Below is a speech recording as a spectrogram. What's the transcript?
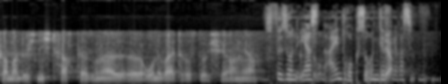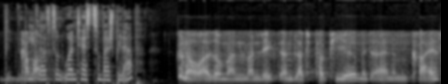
kann man durch Nicht-Fachpersonal äh, ohne weiteres durchführen. Ja. Für so einen ersten so. Eindruck so ungefähr. Ja. Was, wie kann läuft so ein Uhrentest zum Beispiel ab? Genau, also man, man legt ein Blatt Papier mit einem Kreis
